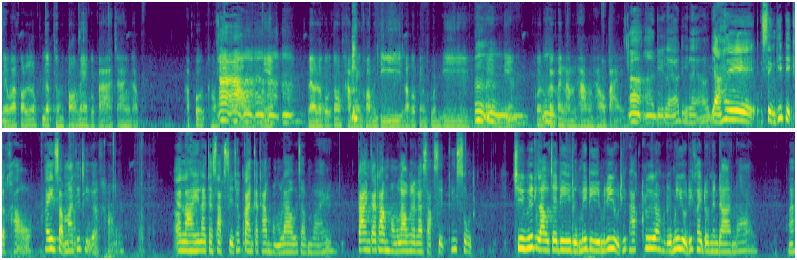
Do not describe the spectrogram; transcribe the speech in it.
แต่ว่าก็เลือกเลือกถึงพ่อแม่ครูบาอาจารย์กับ พระพุทธของอ่าอ่าเราอ่าออ่าย่างเนี้ยอ่าแล้วเราก็ต้องทำเป็นความดี เราก็เป็นคนดีอืมอะไรอย่างเนี้ยอืมก็อืมค่อยๆนำทางเขาไป อ่าอ่าดีแล้วดีแล้ว อย่าให้สิ่งที่ผิดกับเขา ให้สัมมาทิฏฐิกับเขา อะไรเราจะศักดิ์สิทธิ์เท่าการกระทำของเราจำไว้ การกระทำของเราเนี่ยแหละศักดิ์สิทธิ์ที่สุด ชีวิตเราจะดีหรือไม่ดีไม่ได้อยู่ที่พักเครื่อง หรือไม่อยู่ที่ใครโดนบันดาลได้นะ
